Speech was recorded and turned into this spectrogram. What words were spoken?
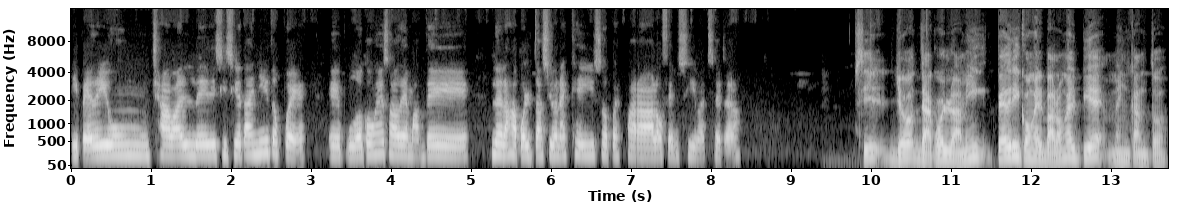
y Pedri, un chaval de 17 añitos, pues eh, pudo con eso, además de, de las aportaciones que hizo pues para la ofensiva, etcétera. Sí, yo de acuerdo. A mí, Pedri con el balón al pie me encantó.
